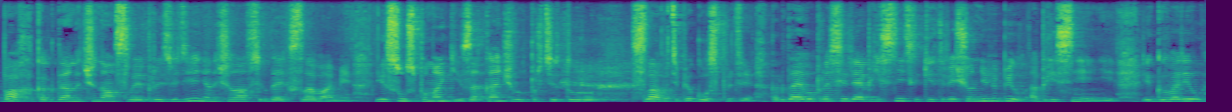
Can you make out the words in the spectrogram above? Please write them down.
Бах, когда начинал свои произведения, начинал всегда их словами «Иисус, помоги!» заканчивал партитуру «Слава тебе, Господи!» Когда его просили объяснить какие-то вещи, он не любил объяснений и говорил,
